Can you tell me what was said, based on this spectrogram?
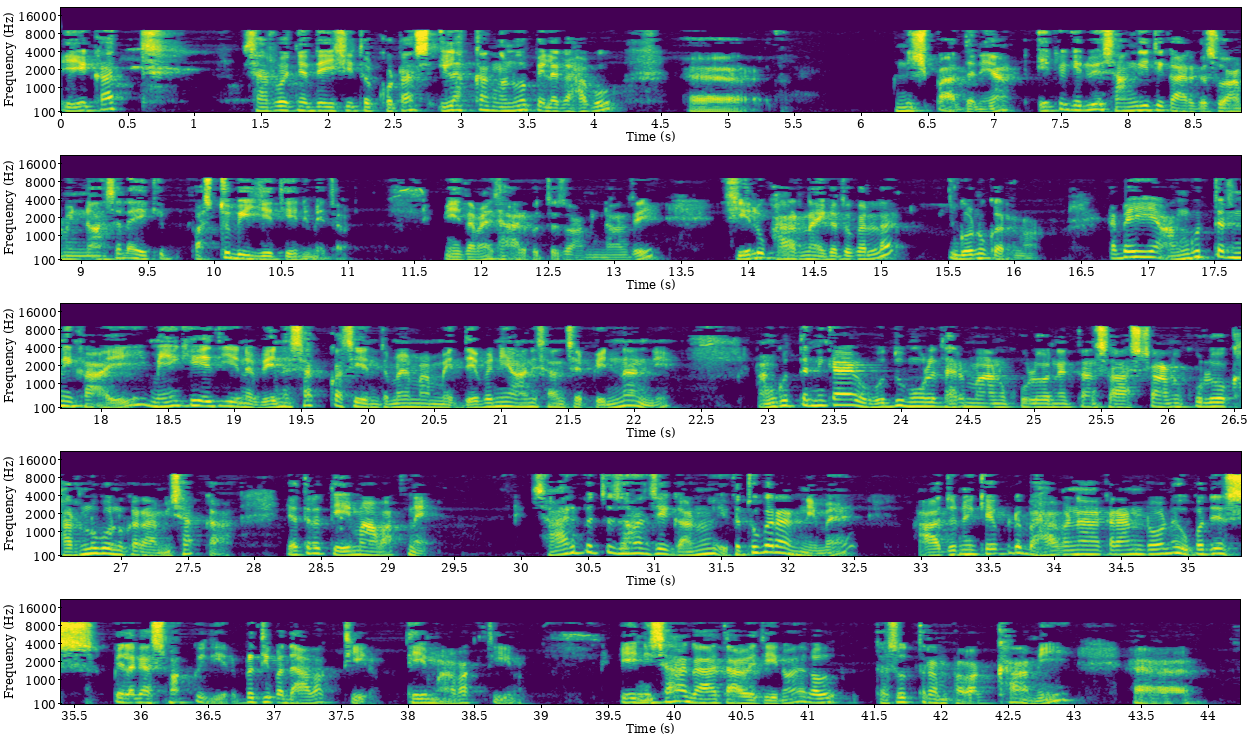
ඒකත් සර්වඥ දේශිත කොටස් ඉලක්කම් අනුව පෙළ ගහපු නිෂ්පාදනයක්. ඒක කෙරුවේ සංගීතකාරක ස්වාමීන් වහන්සේලා ඒකේ වස්තු බීජයේ තියෙන මෙතන. මේ තමයි සාරිපුත්‍ර ස්වාමීන් වහන්සේ සියලු කාරණා එකතු කරලා ගොනු කරනවා. හැබැයි අංගුත්තර නිකායේ මේකේ තියෙන වෙනසක් වශයෙන් තමයි මම මේ දෙවෙනි ආනිසංසය පෙන්වන්නේ. අංගුත්තර නිකායේ හුදු මූල ධර්මානුකූලව නැත්නම් ශාස්ත්‍රානුකූලව කරුණු ගොනු කරා මිසක්කා. යතර තේමාවක් නැහැ. සාරිපුත්‍ර සාංශේ ගණු එකතු කරන්නේම ආධුනිකයෙකුට භාවනා කරන්න ඕනේ උපදේශ පෙළගැස්මක් විදියට ප්‍රතිපදාවක් තියෙනවා. තේමාවක් තියෙනවා. ඒ නිසා ගාථාවේ තියෙනවා තසුත්‍රම් පවක්ඛාමි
